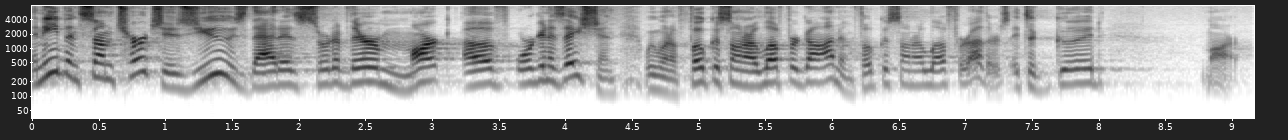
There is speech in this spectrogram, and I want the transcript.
And even some churches use that as sort of their mark of organization. We want to focus on our love for God and focus on our love for others. It's a good mark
